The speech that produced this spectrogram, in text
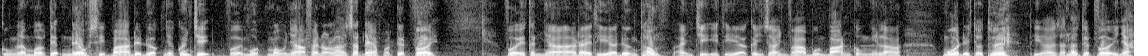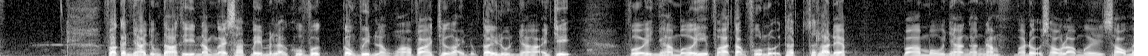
cũng là mở tiệm nail spa để được nha quý anh chị với một mẫu nhà phải nói là rất đẹp và tuyệt vời. Với căn nhà đây thì à, đường thông anh chị thì à, kinh doanh và buôn bán cũng như là mua để cho thuê thì rất là tuyệt vời nha. Và căn nhà chúng ta thì nằm ngay sát bên với lại khu vực công viên Làng Hoa và chợ Ảnh Đông Tây luôn nha anh chị. Với nhà mới và tặng full nội thất rất là đẹp và mẫu nhà ngang năm và độ sâu là 16 m.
